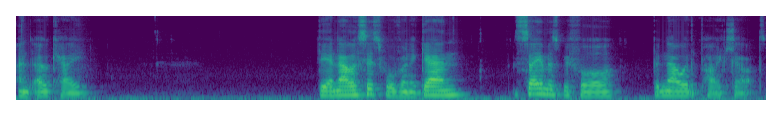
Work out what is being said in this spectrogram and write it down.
and OK. The analysis will run again, same as before, but now with a pie chart.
